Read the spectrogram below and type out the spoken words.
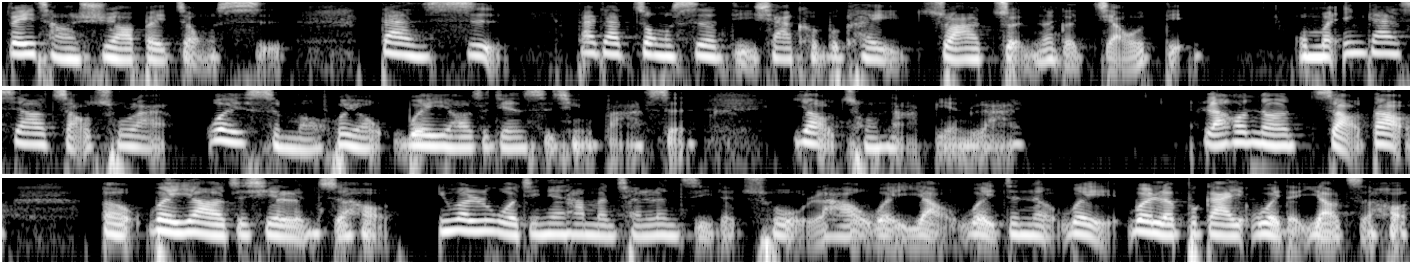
非常需要被重视，但是大家重视的底下可不可以抓准那个焦点？我们应该是要找出来为什么会有喂药这件事情发生，药从哪边来？然后呢，找到呃喂药这些人之后，因为如果今天他们承认自己的错，然后喂药喂真的喂喂了不该喂的药之后，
